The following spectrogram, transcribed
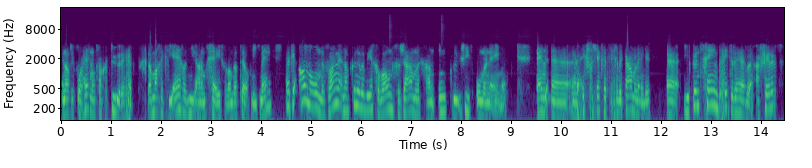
En als ik voor hem een vacature heb, dan mag ik die eigenlijk niet aan hem geven, want dat telt niet mee. Heb je allemaal ondervangen en dan kunnen we weer gewoon gezamenlijk gaan inclusief ondernemen. En uh, ik zou zeggen tegen de Kamerleden, uh, je kunt geen betere hebben aan Gerrit.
